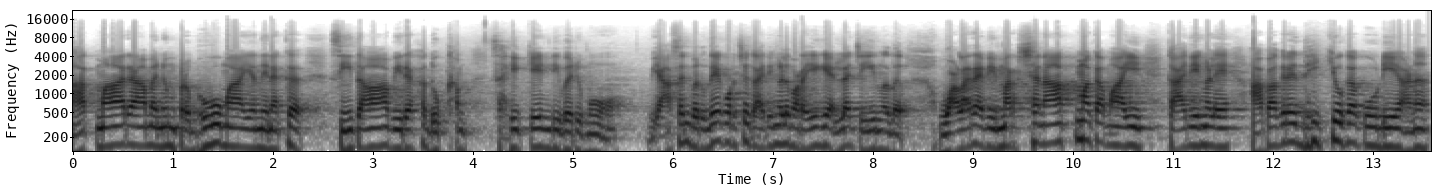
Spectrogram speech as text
ആത്മാരാമനും പ്രഭുവുമായ നിനക്ക് സീതാവിരഹ ദുഃഖം സഹിക്കേണ്ടി വരുമോ? വ്യാസൻ വെറുതെ കുറച്ച് കാര്യങ്ങൾ പറയുകയല്ല ചെയ്യുന്നത്. വളരെ വിമർശനാത്മകമായി കാര്യങ്ങളെ അപഗ്രഥിക്കുക കൂടിയാണ്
